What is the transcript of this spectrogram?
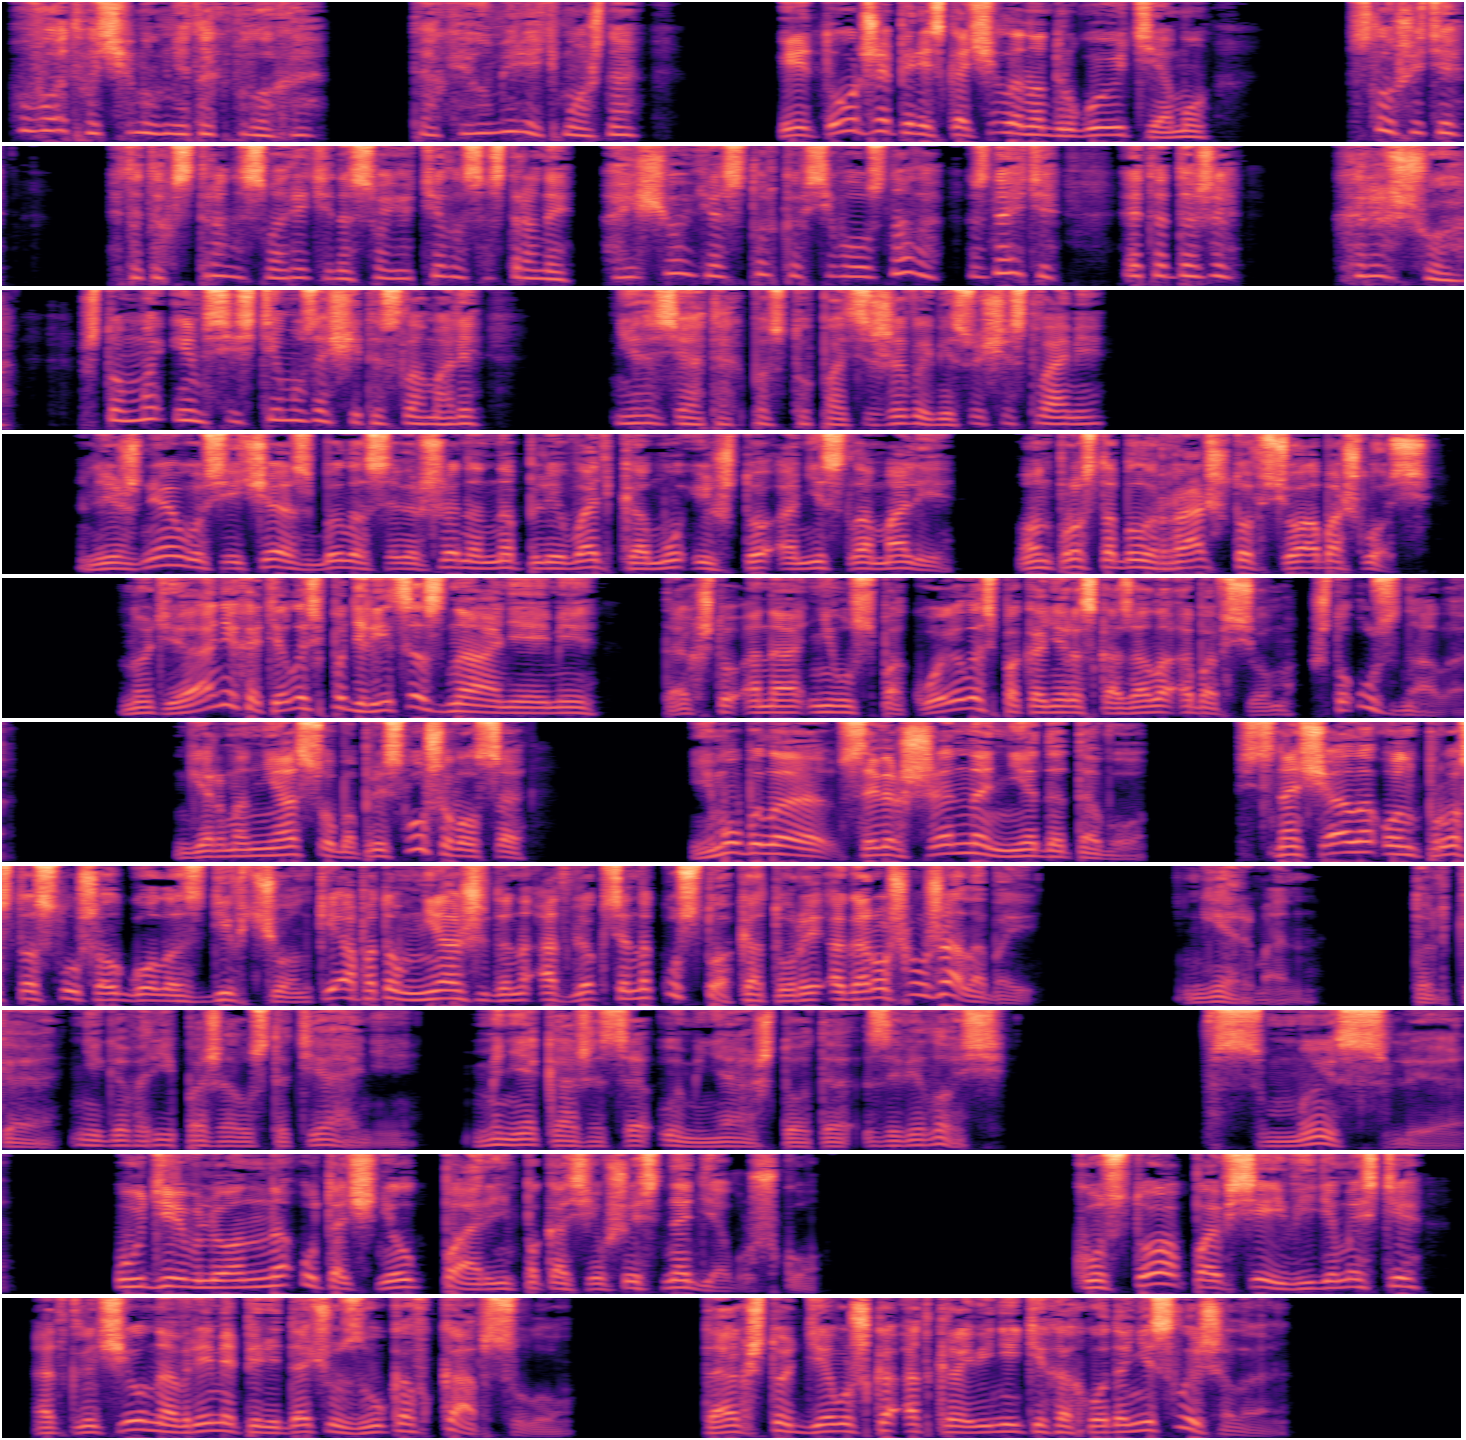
«Вот почему мне так плохо. Так и умереть можно». И тут же перескочила на другую тему. «Слушайте, это так странно смотреть на свое тело со стороны. А еще я столько всего узнала. Знаете, это даже хорошо, что мы им систему защиты сломали. Нельзя так поступать с живыми существами». Лежневу сейчас было совершенно наплевать, кому и что они сломали. Он просто был рад, что все обошлось. Но Диане хотелось поделиться знаниями, так что она не успокоилась, пока не рассказала обо всем, что узнала. Герман не особо прислушивался. Ему было совершенно не до того. Сначала он просто слушал голос девчонки, а потом неожиданно отвлекся на Кусто, который огорошил жалобой. — Герман, только не говори, пожалуйста, Тиане. Мне кажется, у меня что-то завелось. — В смысле? — удивленно уточнил парень, покосившись на девушку. Кусто, по всей видимости, отключил на время передачу звука в капсулу, так что девушка откровений тихохода не слышала.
